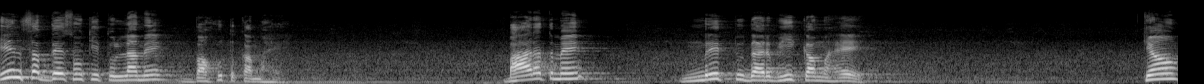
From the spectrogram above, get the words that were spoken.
इन सब देशों की तुलना में बहुत कम है। भारत में मृत्यु दर भी कम है। क्यों?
